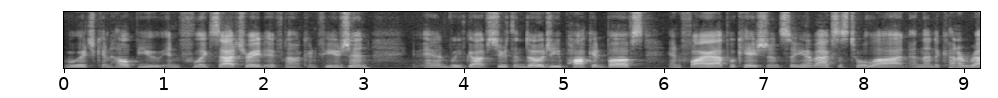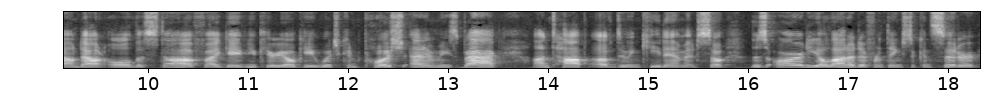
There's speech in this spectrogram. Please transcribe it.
which can help you inflict saturate, if not confusion. And we've got Shuten Doji, pocket buffs, and fire applications, so you have access to a lot. And then to kind of round out all the stuff, I gave you Kiryoki, which can push enemies back on top of doing Ki damage. So there's already a lot of different things to consider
